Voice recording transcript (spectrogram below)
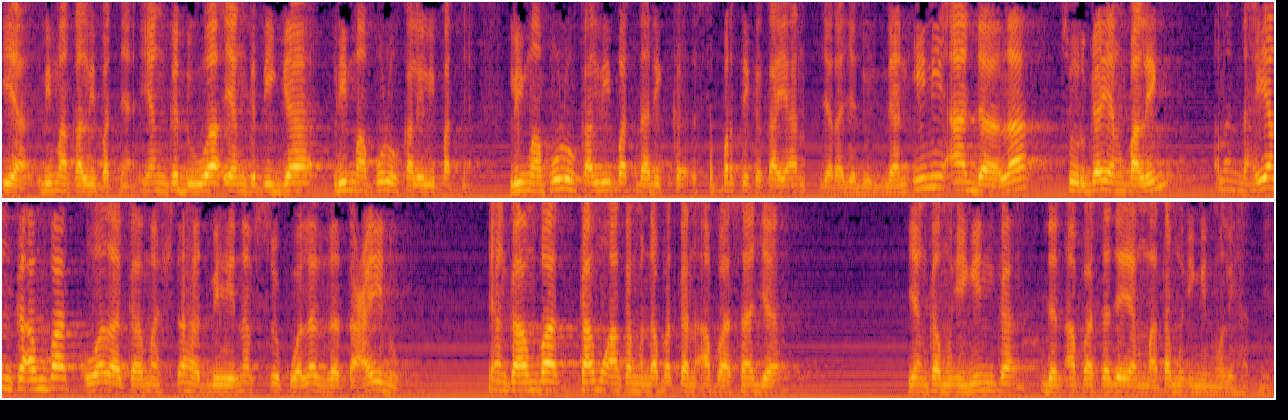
Iya, lima kali lipatnya. Yang kedua, yang ketiga, lima puluh kali lipatnya. 50 kali lipat dari ke, seperti kekayaan raja-raja dunia. Dan ini adalah surga yang paling rendah. Yang keempat, walaka mashtahat bihi nafsuk waladzat ainu. Yang keempat, kamu akan mendapatkan apa saja yang kamu inginkan dan apa saja yang matamu ingin melihatnya.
